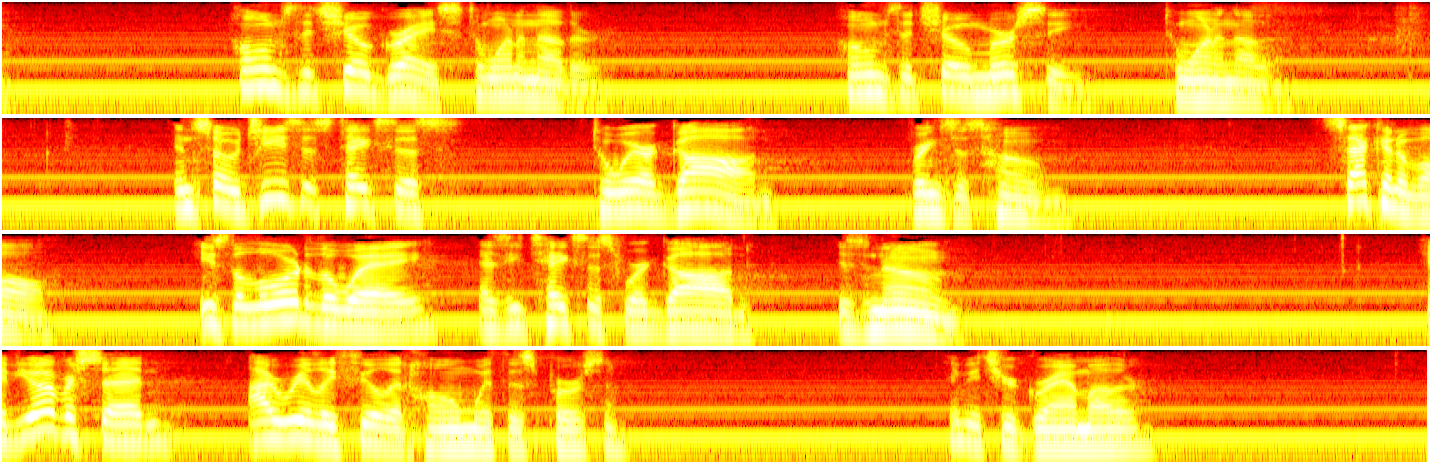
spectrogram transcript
Homes that show grace to one another. Homes that show mercy to one another. And so Jesus takes us to where God brings us home. Second of all, He's the Lord of the way as He takes us where God is known. Have you ever said, I really feel at home with this person. Maybe it's your grandmother.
